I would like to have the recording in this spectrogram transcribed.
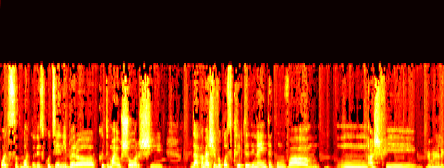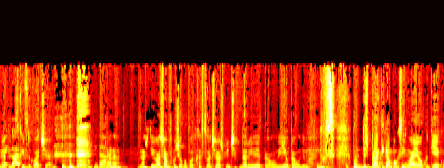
pot să port da. o discuție liberă cât mai ușor și dacă mi-aș fi făcut scripte dinainte, cumva m- aș fi... Rămâne legată de script după aceea. da. Da, da. Da, știu, așa am făcut și eu cu podcastul, același principiu, dar eu pe, audio, eu pe audio m-am dus. Bun, deci, practic, unboxing-ul ai o cutie cu,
